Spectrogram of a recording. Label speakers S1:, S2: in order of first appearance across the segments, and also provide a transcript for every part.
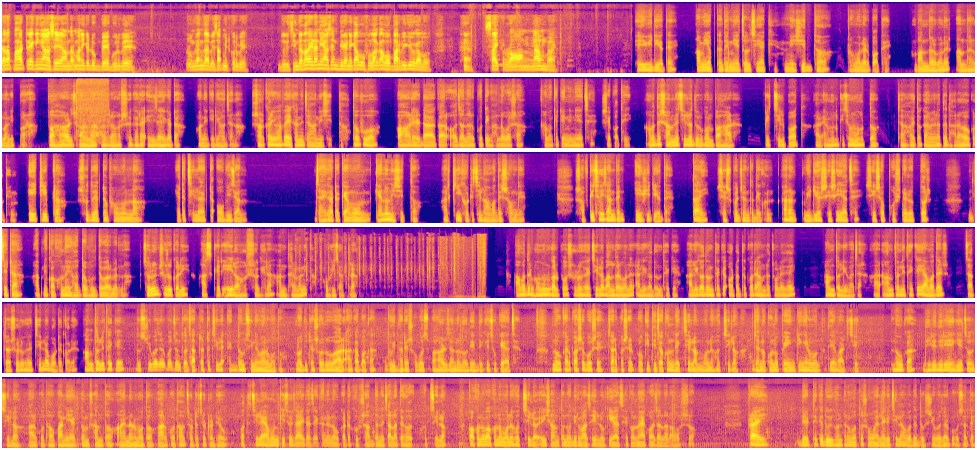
S1: যারা পাহাড় ট্রেকিং এ আসে, আন্দারমানিকে ঢুকবে, ঘুরবে রুংরাং যাবে সাবমিট করবে। যদি চিন্তাধারা এটা নিয়ে আসেন, বিরিয়ানি খাব ফোলা খাব বারবিকিউ খাব সাইক রং নাম্বার
S2: এই ভিডিওতে আমি আপনাদের নিয়ে চলছি এক নিষিদ্ধ ভ্রমণের পথে, বান্দরবনের আন্দারমানিক পাড়া। পাহাড়, ঝর্ণা আর রহস্য ঘেরা এই জায়গাটা অনেকেরই অজানা। সরকারিভাবে এখানে যাওয়া নিষিদ্ধ। তবুও পাহাড়ের ডাক আর অজানার প্রতি ভালোবাসা আমাকে টেনে নিয়েছে সে পথেই। আমাদের সামনে ছিল দুর্গম পাহাড়, পিচ্ছিল পথ আর এমন কিছু মুহূর্ত যা হয়তো ক্যামেরাতে ধরাও কঠিন। এই ট্রিপটা শুধু একটা ভ্রমণ না, এটা ছিল একটা অভিযান। জায়গাটা কেমন, কেন নিষিদ্ধ, আর কি ঘটেছিল আমাদের সঙ্গে? সবকিছুই জানবেন এই ভিডিওতে। তাই শেষ পর্যন্ত দেখুন। কারণ ভিডিওর শেষেই আছে সেই সব প্রশ্নের উত্তর, যেটা আপনি কখনোই হয়তো ভুলতে পারবেন না। চলুন শুরু করি আজকের এই রহস্য ঘেরা আন্ধারমানিক অভিযাত্রা। আমাদের ভ্রমণ গল্প শুরু হয়েছিল বান্দরবনের আলীকদম থেকে। আলীকদম থেকে অটোতে করে আমরা চলে যাই আমতলি বাজার। আর আমতলি থেকেই আমাদের যাত্রা শুরু হয়েছিল বোটে করে। আমতলি থেকে দুশ্রী বাজার পর্যন্ত যাত্রাটা ছিল একদম সিনেমার মতো। নদীটা সরু আর আঁকাপাকা, দুই ধারে সবুজ পাহাড় যেন নদীর দিকে ঝুঁকে আছে। নৌকার পাশে বসে চারপাশের প্রকৃতি যখন দেখছিলাম, মনে হচ্ছিল যেন কোনো পেইন্টিংয়ের মধ্য দিয়ে বাড়ছি। নৌকা ধীরে ধীরে এগিয়ে চলছিল, আর কোথাও পানি একদম শান্ত আয়নার মতো, আর কোথাও ছোট ছোট ঢেউ। পথে ছিল এমন কিছু জায়গা যেখানে নৌকাটা খুব সাবধানে চালাতে হচ্ছিল। কখনো কখনো মনে হচ্ছিল এই শান্ত নদীর মাঝেই লুকিয়ে আছে কোনো এক অজানা রহস্য। প্রায় দেড় থেকে দুই ঘণ্টার মতো সময় লেগেছিল আমাদের দুশ্রী বাজার পৌঁছাতে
